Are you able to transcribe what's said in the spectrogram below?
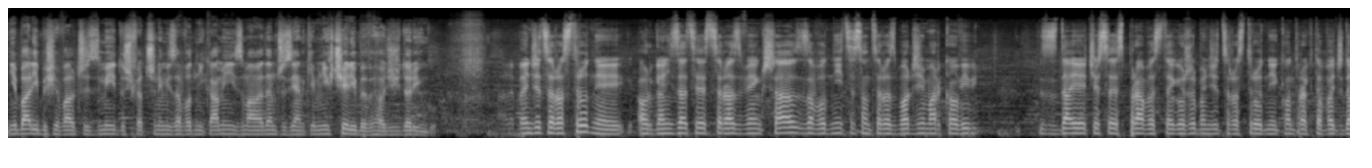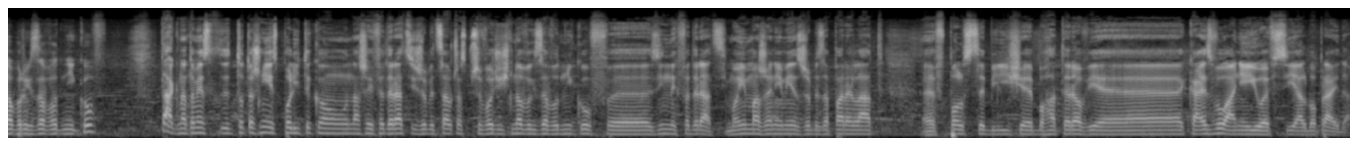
nie baliby się walczyć z mniej doświadczonymi zawodnikami, z Mamedem czy z Jankiem, nie chcieliby wychodzić do ringu. Ale będzie coraz trudniej. Organizacja jest coraz większa, zawodnicy są coraz bardziej markowi. Zdajecie sobie sprawę z tego, że będzie coraz trudniej kontraktować dobrych zawodników? Tak, natomiast to też nie jest polityką naszej federacji, żeby cały czas przywozić nowych zawodników e, z innych federacji. Moim marzeniem jest, żeby za parę lat e, w Polsce bili się bohaterowie KSW, a nie UFC albo Pride'a.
